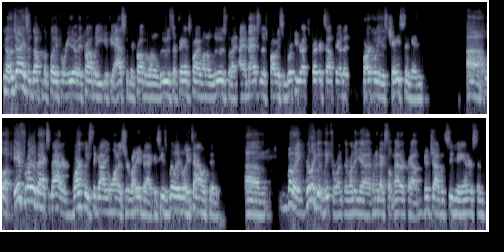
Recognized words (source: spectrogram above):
You know, the Giants have nothing to play for either. They probably, if you ask them, they probably want to lose. Their fans probably want to lose, but I, I imagine there's probably some rookie records out there that Barkley is chasing. And uh, look, if running backs matter, Barkley's the guy you want as your running back because he's really, really talented. Um, but like, really good week for run, the running uh, running backs don't matter crowd. Good job with C.J. Anderson,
